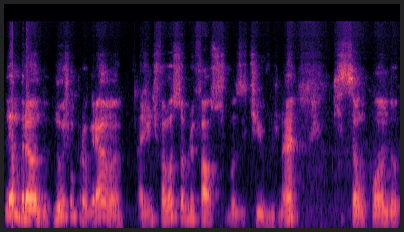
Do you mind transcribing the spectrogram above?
Lembrando, no último programa, a gente falou sobre falsos positivos, né? Que são quando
